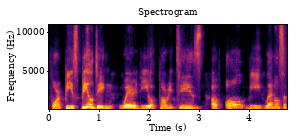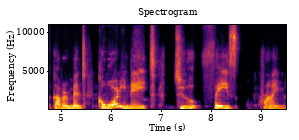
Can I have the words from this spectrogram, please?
for peace building, where the authorities of all the levels of government coordinate to face crime.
